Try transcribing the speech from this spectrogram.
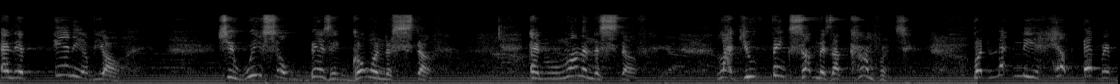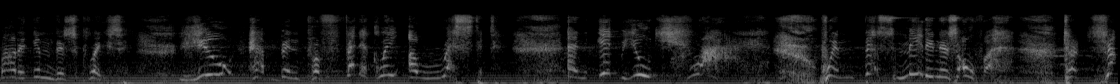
and if any of y'all, see, we so busy going to stuff and running the stuff like you think something is a conference. But let me help everybody in this place. You have been prophetically arrested. And if you try, when this meeting is over, to jump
